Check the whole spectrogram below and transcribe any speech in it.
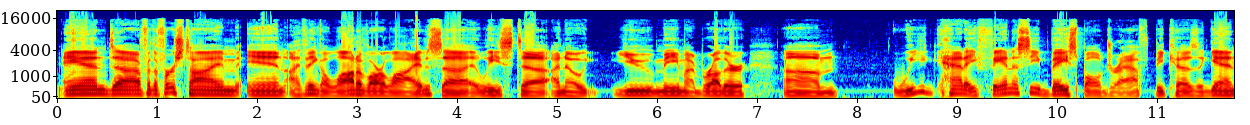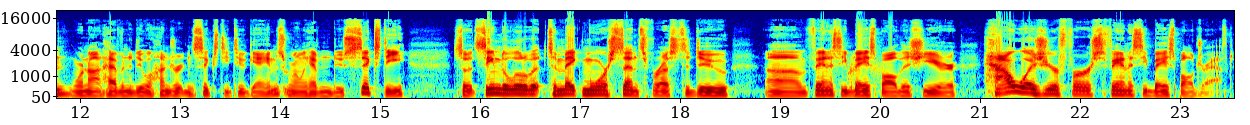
And uh, for the first time in I think a lot of our lives, at least I know you, me, my brother. Um, we had a fantasy baseball draft because again we're not having to do 162 games we're only having to do 60 so it seemed a little bit to make more sense for us to do um, fantasy baseball this year how was your first fantasy baseball draft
